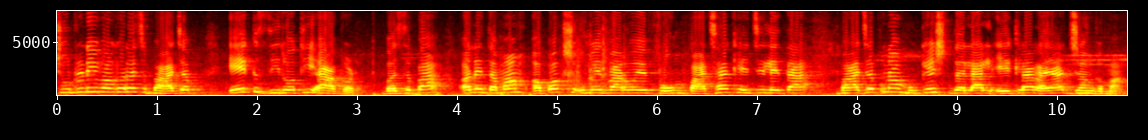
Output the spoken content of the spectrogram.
ચૂંટણી વગર જ ભાજપ એક ઝીરોથી આગળ. બસપા અને તમામ અપક્ષ ઉમેદવારોએ ફોર્મ પાછા ખેંચી લેતા ભાજપના મુકેશ દલાલ એકલા રહ્યા જંગમાં.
